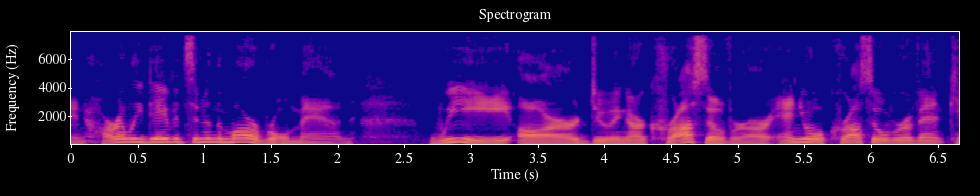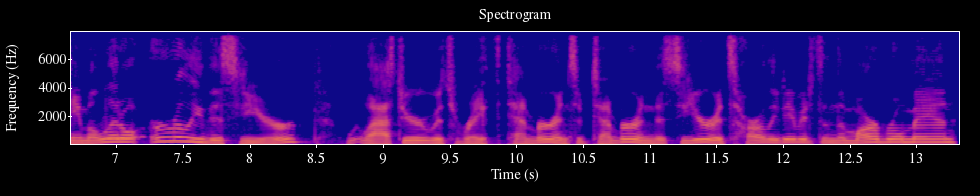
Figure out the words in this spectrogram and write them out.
and Harley Davidson in the Marlboro Man. We are doing our crossover. Our annual crossover event came a little early this year. Last year was Wraith Timber in September, and this year it's Harley Davidson the Marlboro Man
